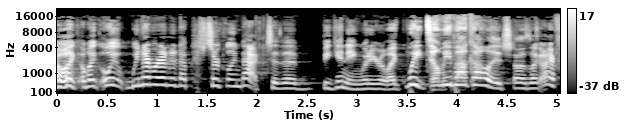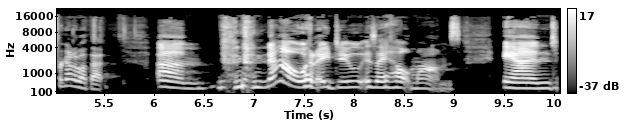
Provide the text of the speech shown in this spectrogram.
I'm like, I'm like, oh, wait, we never ended up circling back to the beginning when you were like, wait, tell me about college. I was like, oh, I forgot about that. Um, now what I do is I help moms, and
